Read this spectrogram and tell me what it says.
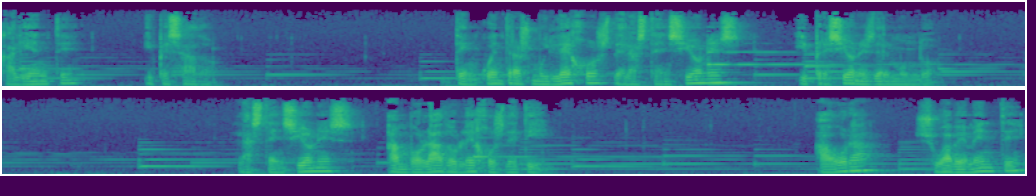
caliente y pesado. Te encuentras muy lejos de las tensiones y presiones del mundo. Las tensiones han volado lejos de ti. Ahora, suavemente,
